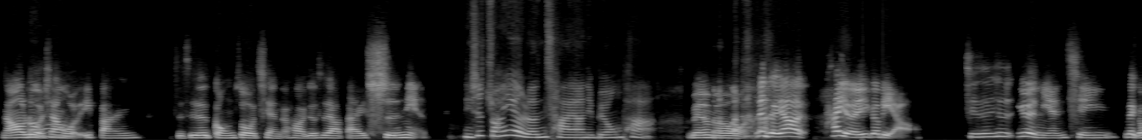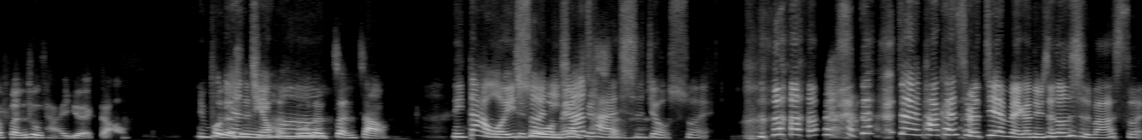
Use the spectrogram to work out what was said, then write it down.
然后如果像哦我一般只是工作签的话，就是要待十年。你是专业人才啊，你不用怕。没有没有，那个要他有一个表，其实是越年轻那个分数才会越高，你不或者是你有很多的证照。你大我一岁，你现在才十九岁。在在 Podcaster 界，每个女生都是十八岁。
